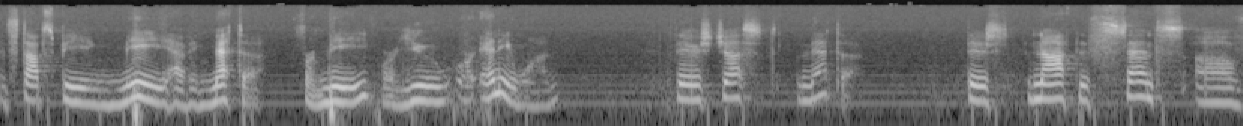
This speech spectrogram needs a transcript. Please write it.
It stops being me having metta for me or you or anyone. There's just metta. There's not this sense of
